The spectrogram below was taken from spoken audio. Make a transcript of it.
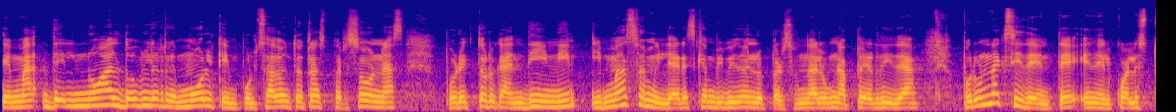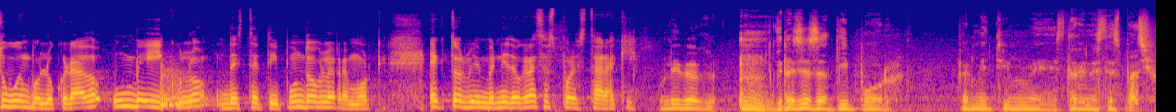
tema del no al doble remolque, impulsado entre otras personas por Héctor Gandini y más familiares que han vivido en lo personal una pérdida por un accidente en el cual estuvo involucrado un vehículo de este tipo, un doble remolque. Héctor, bienvenido, gracias por estar aquí. Olivia, gracias a ti por permitirme estar en este espacio.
